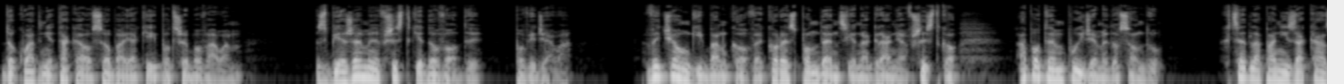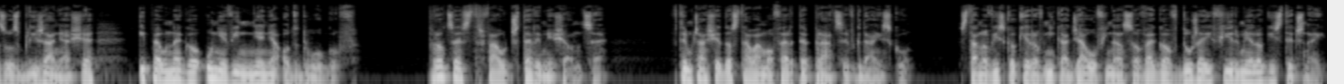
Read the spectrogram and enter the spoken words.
Dokładnie taka osoba, jakiej potrzebowałam. Zbierzemy wszystkie dowody, powiedziała. Wyciągi bankowe, korespondencje, nagrania, wszystko, a potem pójdziemy do sądu. Chcę dla pani zakazu zbliżania się i pełnego uniewinnienia od długów. Proces trwał cztery miesiące. W tym czasie dostałam ofertę pracy w Gdańsku. Stanowisko kierownika działu finansowego w dużej firmie logistycznej.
